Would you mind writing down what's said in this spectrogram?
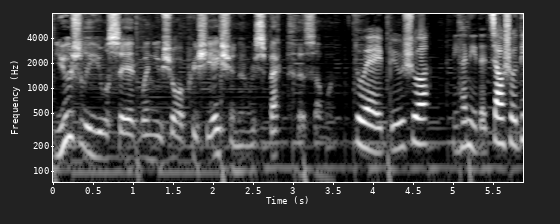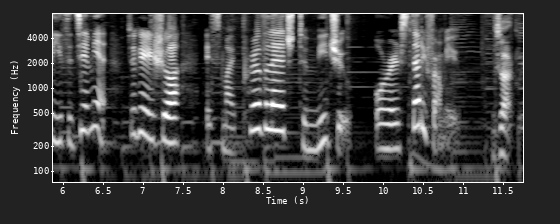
Usually you will say it when you show appreciation and respect to someone. 对，比如说 你和你的教授第一次见面，就可以说 "It's my privilege to meet you" or "study from you." Exactly.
